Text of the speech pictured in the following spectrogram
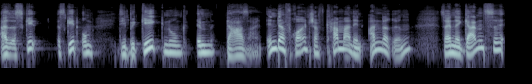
Also es geht, es geht um die Begegnung im Dasein. In der Freundschaft kann man den anderen seine ganze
